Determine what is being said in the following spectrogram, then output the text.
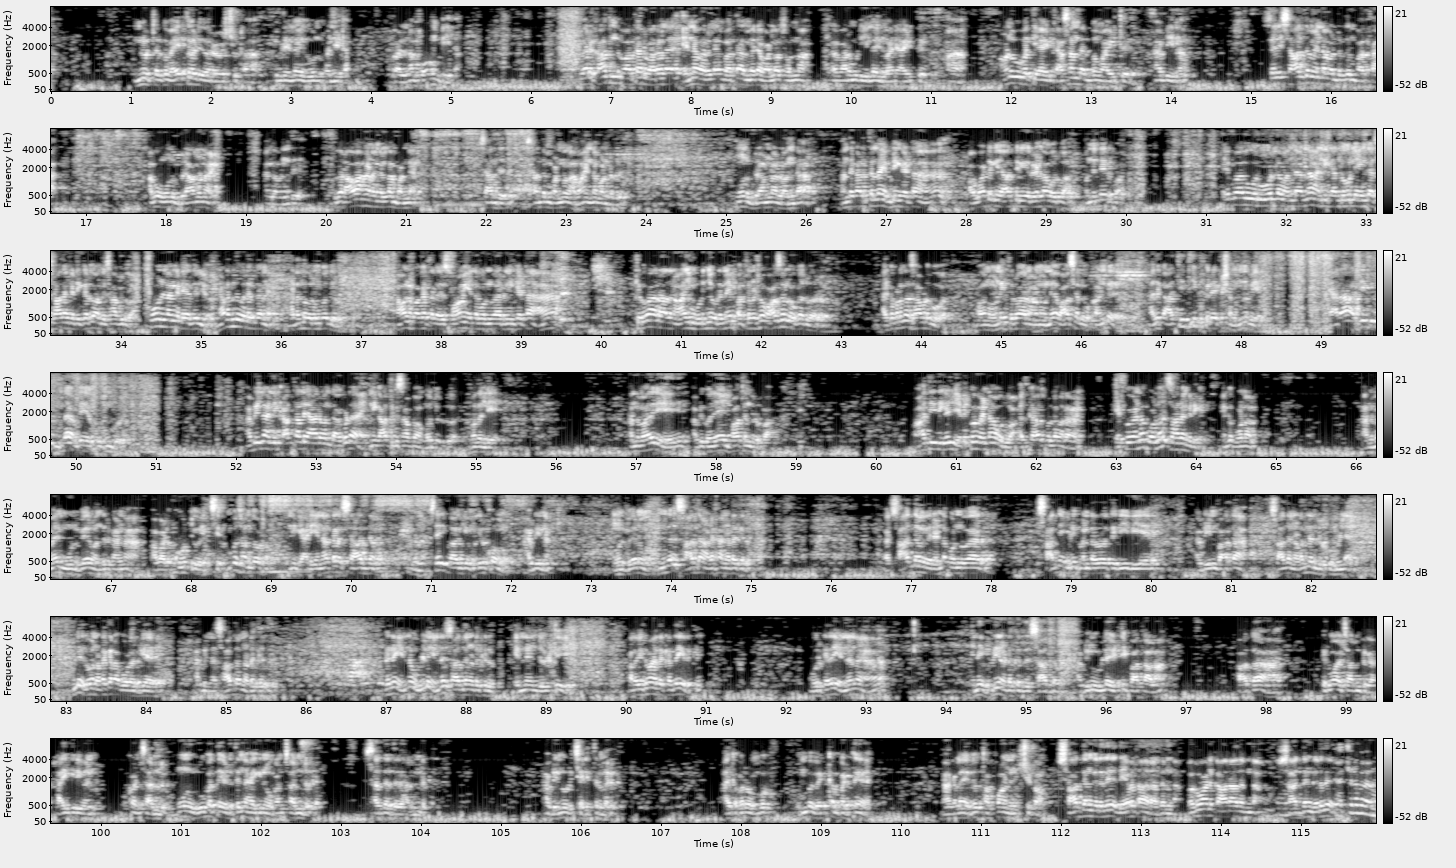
இன்னொருத்தருக்கு வயிற்று வலி வர வச்சுட்டா. இப்படி எல்லாம் இது ஒன்று பண்ணிட்டா. அவள்லாம் போக முடியல. வேற காத்துந்து பார்த்தாரு வரல. என்ன வரலன்னு பார்த்தா அது மாதிரி அவெல்லாம் சொன்னான் வர முடியல இது மாதிரி ஆயிடுத்து அனுபவத்தி ஆயிடுச்சு அசந்தர்ப்பம் ஆயிடுச்சு அப்படின்னா. சரி சாந்தம் என்ன பண்றதுன்னு பார்த்தா அப்போ மூணு பிராமணாள் அங்க வந்து இவர் ஆவாகனங்கள்லாம் பண்ண சாந்தது சாந்தம் பண்ணலாமா? என்ன பண்றது? மூணு பிராமணாள் வந்தா அந்த காலத்துல எப்படின்னு கேட்டா அவ்வாட்டுக்கு யாத்திரிகர்கள்லாம் வருவா? வந்துட்டே இருப்பா. எப்பாவது ஒரு ஊர்ல வந்தான்னா அன்னைக்கு அந்த ஊர்ல எங்க சாதம் கிடைக்கிறதோ அங்க சாப்பிடுவா. போன்லாம் கிடையாது இல்லையோ? நடந்து வர்றது தானே. நடந்து வரும்போது அவள் பக்கத்துல சுவாமி என்ன பண்ணுவாருன்னு கேட்டா திருவாராதனை ஆய் முடிஞ்ச உடனே பத்து நிமிஷம் வாசல் உட்காருவாரு. அதுக்கப்புறம் தான் சாப்பிட போவார். அவங்க உடனே திருவாரம் ஆன உடனே வாசல் உட்காந்து அதுக்கு அதிதி பிரேட்சணம்னு பேர். யாரா அதிதி இருந்தா அப்படியே கூட்டும் போடு அப்படிலாம் இல்லை காத்தால யாரும் வந்தா கூட இன்னைக்கு ஆத்துக்கு சாப்பிடுவாங்க கொஞ்சம் விடுவார் முதல்லயே. அந்த மாதிரி அப்படி கொஞ்சம் நேரம் பார்த்துட்டு இருப்பா. ஆதிதிகள் எப்ப வேணா வருவா. அதுக்காக சொல்ல வராங்க. எப்ப வேணா போனாலும் சாதம் கிடைக்கும். எங்க போனாலும். அந்த மாதிரி மூணு பேர் வந்திருக்காங்கன்னா அவளை கூட்டு வச்சு ரொம்ப சந்தோஷம். இன்னைக்கு அடிய நேரத்துல சாதம். சரி பாக்கியம் இருக்கும் அப்படின்னா. மூணு பேரும் இந்த சாதம் அழகா நடக்குது. சாதம் இவர் என்ன பண்ணுவார்? சாதம் எப்படி பண்றாரோ தெரியலையே. அப்படின்னு பார்த்தா சாதம் நடந்துட்டு இருக்கும் உள்ள. உள்ள ஏதோ நடக்கிறா போல இருக்கே. அப்படின்னா சாதம் நடக்குது. உடனே என்ன உள்ள என்ன சாதம் நடக்கிறது என்னன்னு சொல்லிட்டு பல விதமா இந்த கதை இருக்கு. ஒரு கதை என்னன்னா என்ன எப்படி நடக்குது சாதம் அப்படின்னு உள்ள எட்டி பார்த்தாலாம். பார்த்தா பெருமாள் சார்ந்து இருக்கார் ஹைகிரிவன் உட்காந்து சார்ந்து. மூணு ரூபத்தை எடுத்துன்னு ஹைகிரிவன் உட்காந்து சார்ந்து இருக்க சார்ந்து இருக்க அப்படின்னு ஒரு சரித்திரம் இருக்கு. அதுக்கப்புறம் ரொம்ப ரொம்ப வெட்கப்பட்டு நாங்கெல்லாம் ஏதோ தப்பா நினைச்சிட்டோம். சாதங்கிறதே தேவதா ஆராதனை தான் பகவானுக்கு ஆராதனை தான் பேர்?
